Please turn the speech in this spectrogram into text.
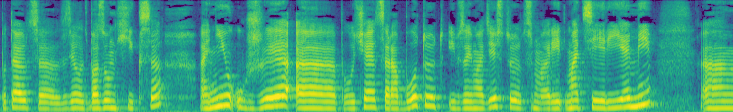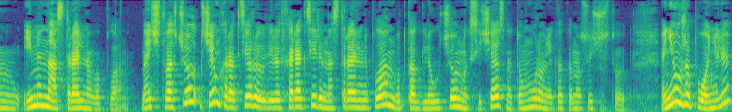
пытаются сделать бозон Хиггса, они уже, получается, работают и взаимодействуют с материями, Э, именно астрального плана. Значит, вас чем характерен, характерен астральный план, вот как для ученых сейчас, на том уровне, как оно существует? Они уже поняли,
